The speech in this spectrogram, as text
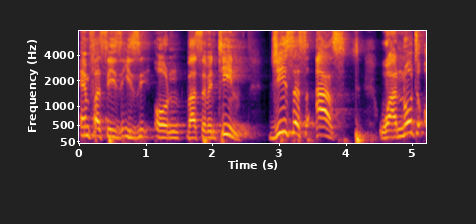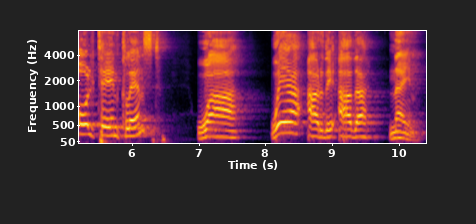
emphasis is on verse 17. Jesus asked, Were not all ten cleansed? Were, where are the other nine?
